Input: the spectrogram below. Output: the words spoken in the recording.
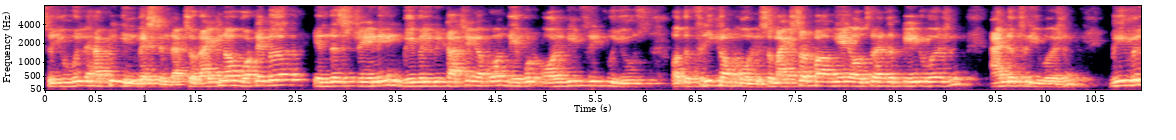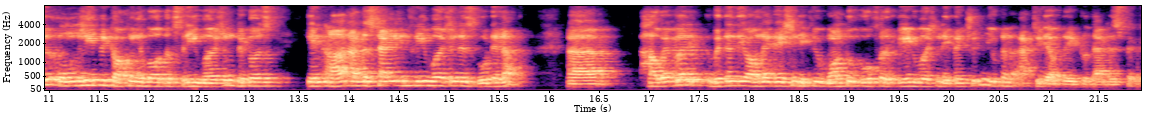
so you will have to invest in that. So right now, whatever in this training we will be touching upon, they would all be free to use or the free components. So Microsoft Power BI also has a paid version and a free version. We will only be talking about the free version because in our understanding, free version is good enough. Uh, however, within the organization, if you want to go for a paid version, eventually you can actually upgrade to that as well.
